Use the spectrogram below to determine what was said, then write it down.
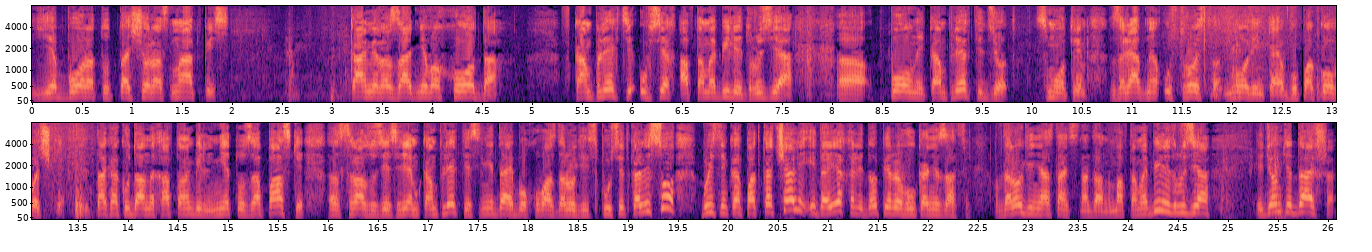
Ебора, тут еще раз надпись. Камера заднего хода. В комплекте у всех автомобилей, друзья, э, полный комплект идет Смотрим. Зарядное устройство новенькое в упаковочке. Так как у данных автомобилей нету запаски, э, сразу здесь ремкомплект. Если, не дай бог, у вас дороги спустит колесо, быстренько подкачали и доехали до первой вулканизации. В дороге не останетесь на данном автомобиле, друзья. Идемте дальше.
